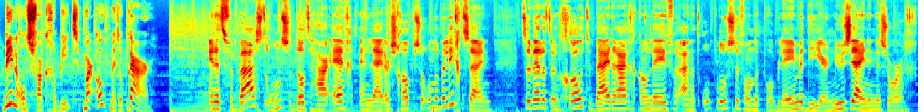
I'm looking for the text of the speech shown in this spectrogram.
Binnen ons vakgebied, maar ook met elkaar. En het verbaast ons dat HR en leiderschap zo onderbelicht zijn, terwijl het een grote bijdrage kan leveren aan het oplossen van de problemen die er nu zijn in de zorg.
